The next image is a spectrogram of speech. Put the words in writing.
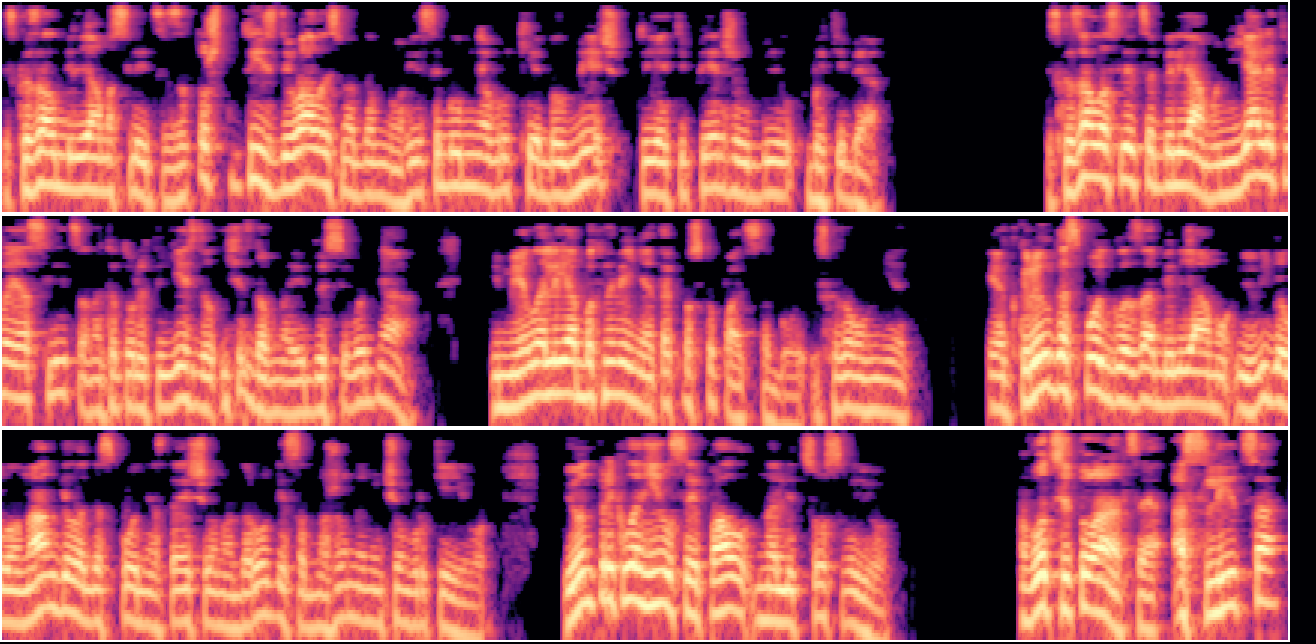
И сказал Бельям ослице, за то, что ты издевалась надо мной, если бы у меня в руке был меч, то я теперь же убил бы тебя. И сказала ослица Бельяму, не я ли твоя ослица, на которой ты ездил издавна и до сего дня? Имела ли я обыкновение так поступать с тобой? И сказал он, нет. И открыл Господь глаза Бельяму, и увидел он ангела Господня, стоящего на дороге с обнаженным мечом в руке его. И он преклонился и пал на лицо свое. Вот ситуация. Ослица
